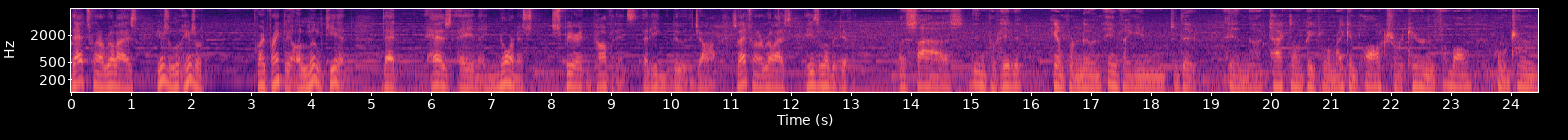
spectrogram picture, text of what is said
that's when I realized Here's a here's a quite frankly a little kid that has an enormous spirit and confidence that he can do the job. So that's when I realized he's a little bit different. The size didn't prohibit him from doing anything he needed to do. In uh, tackling people or making blocks or carrying the football on turns.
